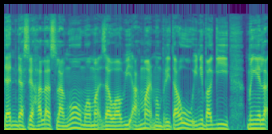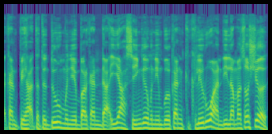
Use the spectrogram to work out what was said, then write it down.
dan industri halal Selangor Muhammad Zawawi Ahmad memberitahu. Ini bagi mengelakkan pihak tertentu menyebarkan dakwah sehingga menimbulkan kekeliruan di laman sosial.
